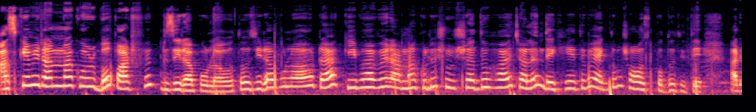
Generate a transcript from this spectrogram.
আজকে আমি রান্না করব পারফেক্ট জিরা পোলাও। তো জিরা পোলাওটা কীভাবে রান্না করলে সুস্বাদু হয় চলেন দেখিয়ে দেবো একদম সহজ পদ্ধতিতে। আর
